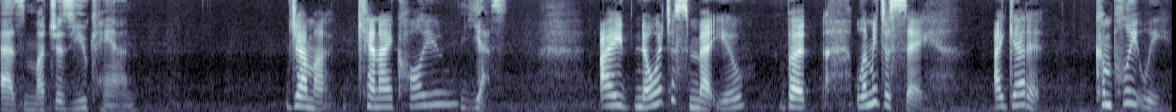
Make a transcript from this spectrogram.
as much as you can. Gemma, can I call you? Yes. I know I just met you, but let me just say, I get it. Completely.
